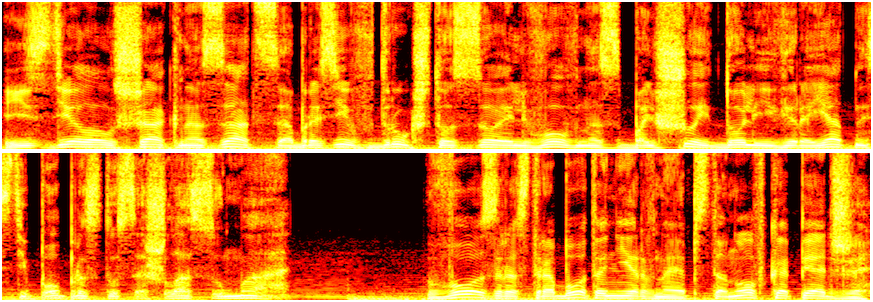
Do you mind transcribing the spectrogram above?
И сделал шаг назад, сообразив вдруг, что Зоя Львовна с большой долей вероятности попросту сошла с ума. Возраст, работа нервная, обстановка опять же.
